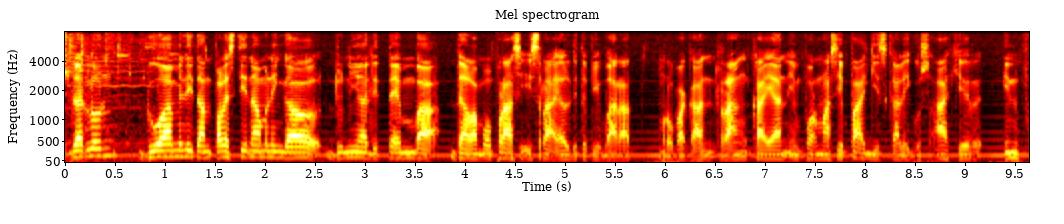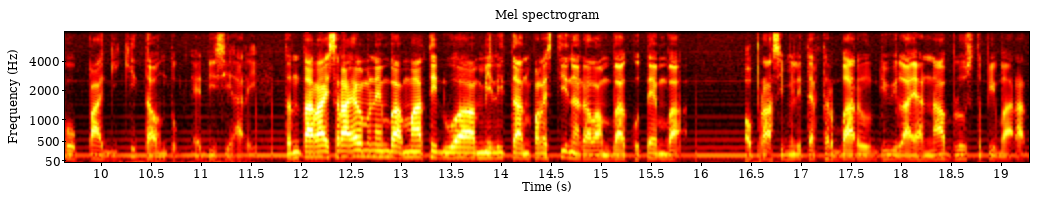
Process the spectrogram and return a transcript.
Sudarlun, dua militan Palestina meninggal dunia ditembak dalam operasi Israel di tepi barat. Merupakan rangkaian informasi pagi sekaligus akhir info pagi kita untuk edisi hari. Tentara Israel menembak mati dua militan Palestina dalam baku tembak operasi militer terbaru di wilayah Nablus tepi barat.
